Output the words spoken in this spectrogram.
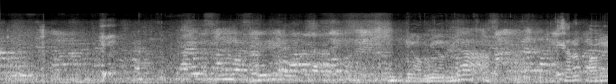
Yum, yum, yum. Sarap kami.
